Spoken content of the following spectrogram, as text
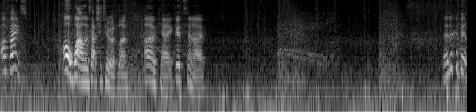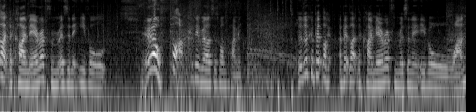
Oh, thanks. Oh, wow, there's actually two of them. Okay, good to know. They look a bit like the Chimera from Resident Evil... 2. Oh, fuck! I didn't realise there's one behind me. They look a bit like a bit like the Chimera from Resident Evil 1.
